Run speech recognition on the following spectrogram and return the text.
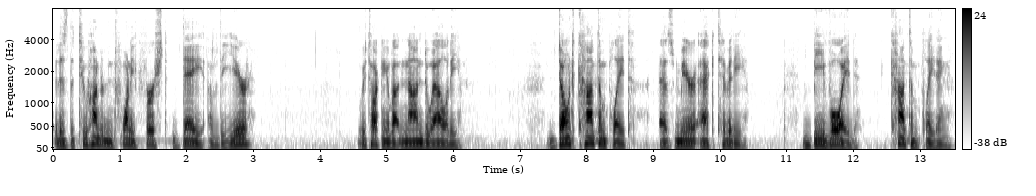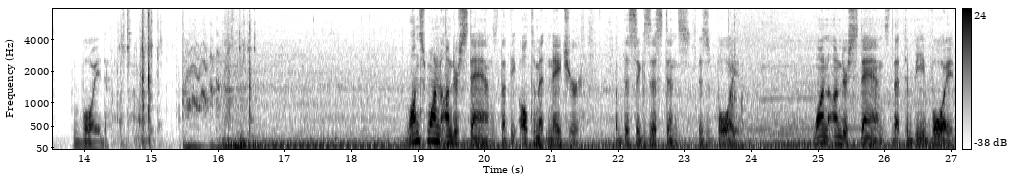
It is the 221st day of the year. We're talking about non duality. Don't contemplate as mere activity. Be void, contemplating void. Once one understands that the ultimate nature of this existence is void, one understands that to be void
